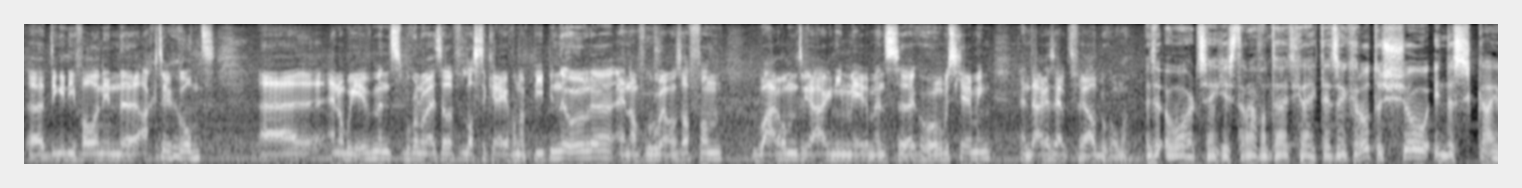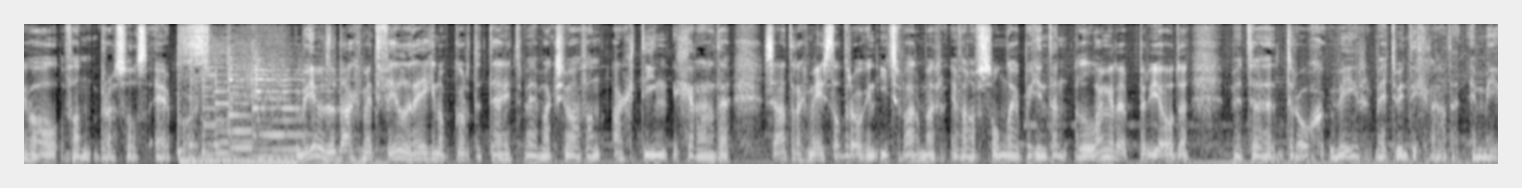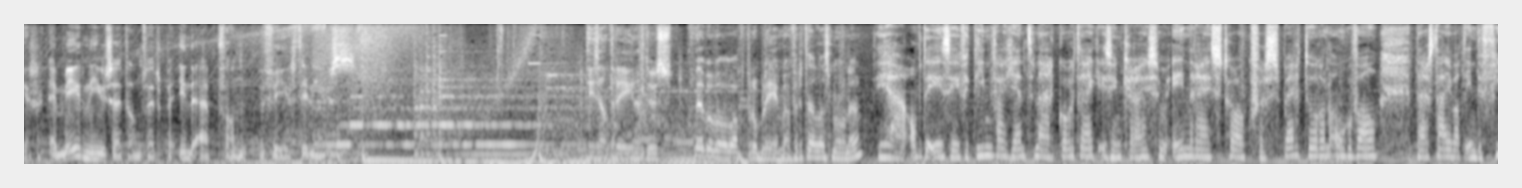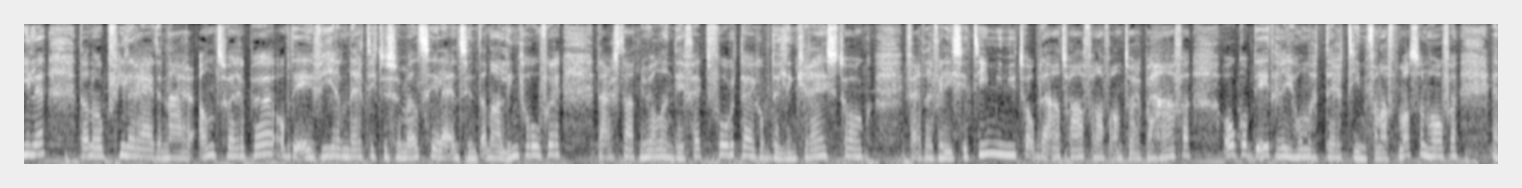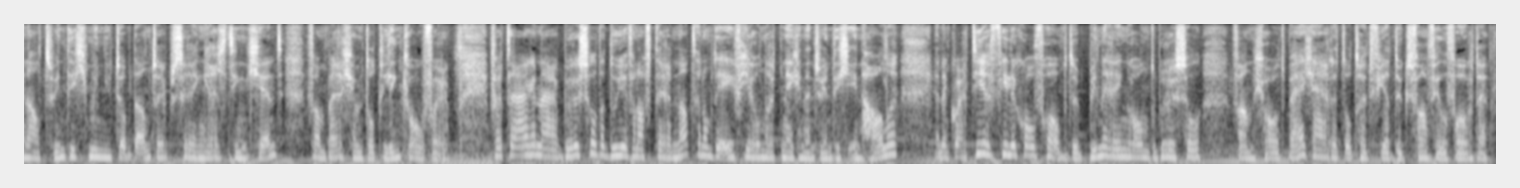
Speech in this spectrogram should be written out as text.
eh, dingen die vallen in de achtergrond. Eh, en op een gegeven moment begonnen wij zelf last te krijgen van een piep in de oren. En dan vroegen wij ons af van waarom dragen niet meer mensen gehoorbescherming? En daar is eigenlijk het verhaal begonnen. De awards zijn gisteravond uitgereikt tijdens een grote show in de Sky Hall van Brussels Airport. We beginnen de dag met veel regen op korte tijd bij maxima van 18 graden. Zaterdag meestal droog en iets warmer. En vanaf zondag begint een langere periode met eh, droog weer bij 20 graden en meer. En meer nieuws uit Antwerpen in de app van VRT Nieuws. Aan het regenen dus. We hebben wel wat problemen. Vertel eens, Mona. Ja, op de E17 van Gent naar Kortrijk is in Kruisum één rijstrook versperd door een ongeval. Daar sta je wat in de file. Dan ook file rijden naar Antwerpen. Op de E34 tussen Meltzelen en Sint-Anna-Linkrover. Daar staat nu al een defect voertuig op de linkerrijstrook. Verder verlies je 10 minuten op de A12 vanaf Antwerpen-Haven. Ook op de E313 vanaf Massenhoven. En al 20 minuten op de Antwerpse ring richting Gent. Van Berchem tot Linkrover. Vertragen naar Brussel, dat doe je vanaf Ternat en op de E429 in Halle. En een kwartier filegolven op de binnenring rond Brussel. Van Groot-Bijgaarde tot het viaduct van Vilvoorde.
